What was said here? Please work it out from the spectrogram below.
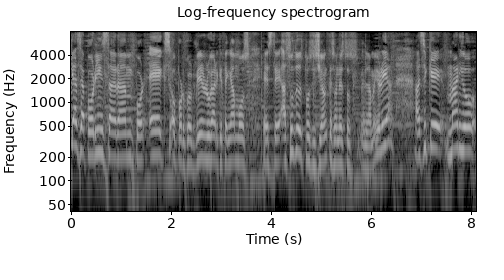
ya sea por Instagram, por X o por cualquier lugar que tengamos este, a su disposición, que son estos en la mayoría. Así que Mario,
